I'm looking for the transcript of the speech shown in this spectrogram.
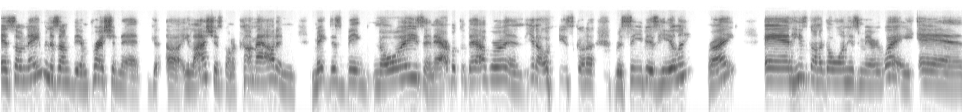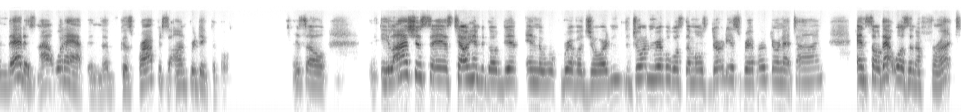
And so Naaman is under the impression that uh, Elisha is going to come out and make this big noise and abracadabra, and you know he's going to receive his healing, right? And he's going to go on his merry way. And that is not what happened because prophets are unpredictable. And so Elisha says, Tell him to go dip in the river Jordan. The Jordan River was the most dirtiest river during that time. And so that was an affront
